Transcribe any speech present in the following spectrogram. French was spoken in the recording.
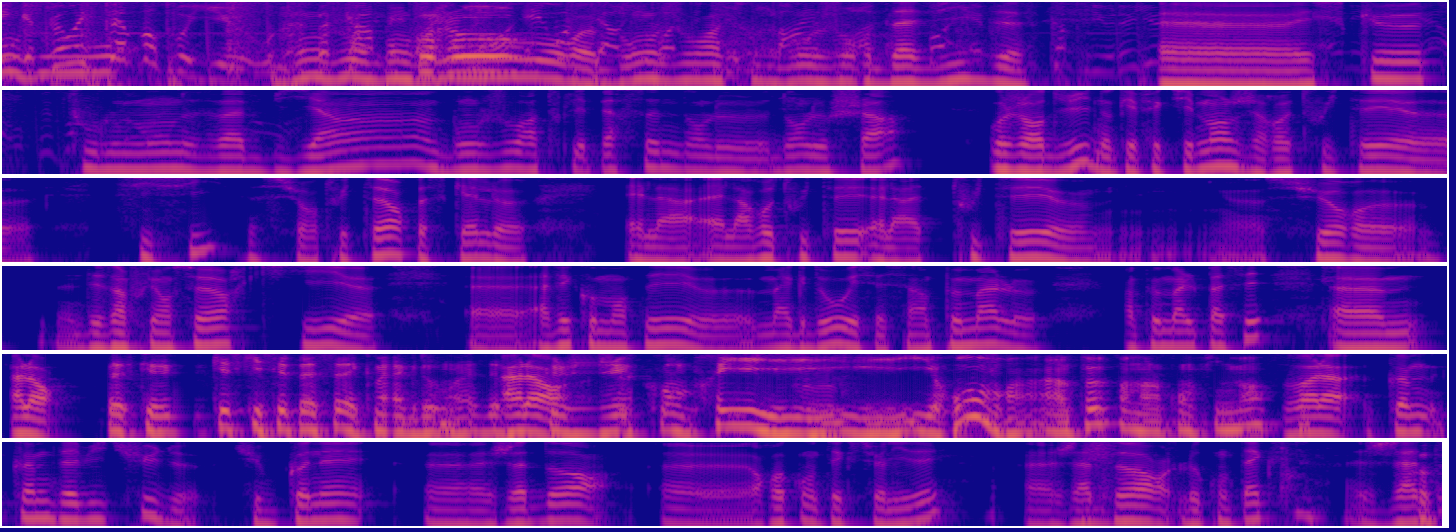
Bonjour, bonjour, bonjour, bonjour à tous, bonjour David. Euh, Est-ce que tout le monde va bien? Bonjour à toutes les personnes dans le, dans le chat. Aujourd'hui, donc effectivement, j'ai retweeté euh, Sissi sur Twitter parce qu'elle euh, elle a, elle a retweeté, elle a tweeté euh, sur des influenceurs qui avaient commenté McDo et ça s'est un peu mal, un peu mal passé. Euh, alors, Parce que qu'est-ce qui s'est passé avec McDo moi? D'après Alors- ce que j'ai compris, il, il- rouvre un peu pendant le confinement. Voilà, comme, comme d'habitude, tu me connais, euh, j'adore euh, recontextualiser, euh, j'adore le contexte, j'adore.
